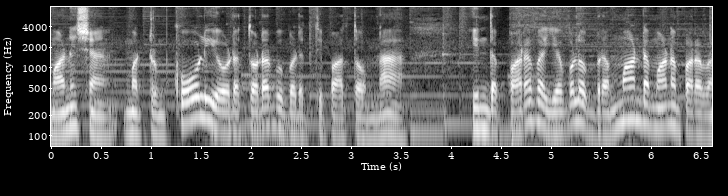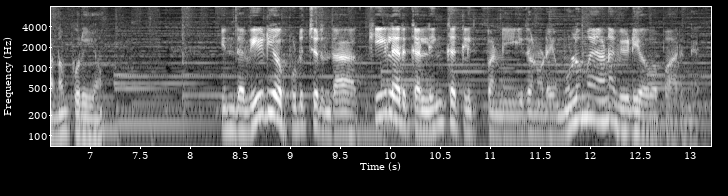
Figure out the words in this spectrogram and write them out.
மனுஷன் மற்றும் கோழியோட தொடர்பு படுத்தி பார்த்தோம்னா இந்த பறவை எவ்வளோ பிரம்மாண்டமான பறவைன்னு புரியும். இந்த வீடியோ பிடிச்சிருந்தா கீழே இருக்க லிங்கை கிளிக் பண்ணி இதனுடைய முழுமையான வீடியோவை பாருங்கள்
